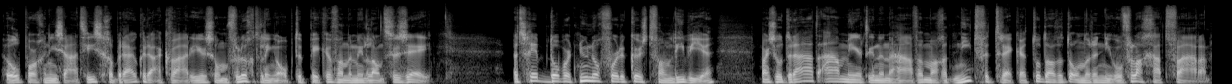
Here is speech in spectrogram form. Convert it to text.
Hulporganisaties gebruiken de Aquarius om vluchtelingen op te pikken van de Middellandse Zee. Het schip dobbert nu nog voor de kust van Libië... maar zodra het aanmeert in een haven mag het niet vertrekken... totdat het onder een nieuwe vlag gaat varen.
